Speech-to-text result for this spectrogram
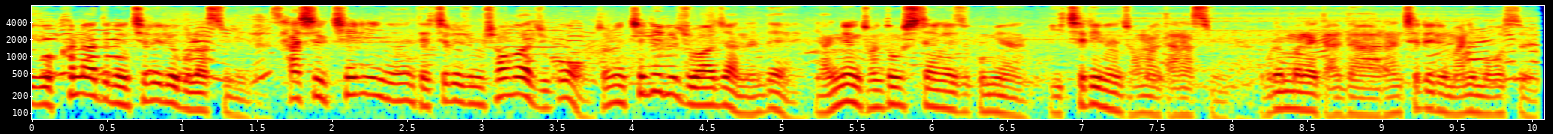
그리고 큰 아들은 체리를 골랐습니다. 사실 체리는 대체로 좀 셔가지고 저는 체리를 좋아하지 않는데 양양 전통시장에서 구매한 이 체리는 정말 달았습니다. 오랜만에 달달한 체리를 많이 먹었어요.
